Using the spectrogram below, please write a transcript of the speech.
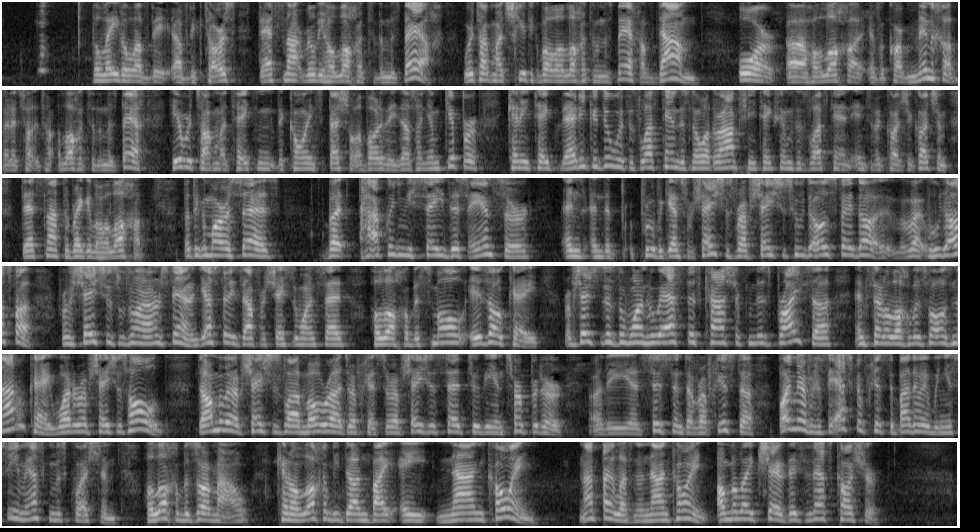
the ladle of the of the Ketores, that's not really halacha to the mizbeach. We're talking about shchita kabbalah halacha to the mizbeach of dam or uh, halacha of a korban mincha, but it's halacha to the mizbeach. Here we're talking about taking the Kohen special avodah that he does on Yom Kippur. Can he take that? He could do with his left hand. There's no other option. He takes him with his left hand into the kodesh. That's not the regular halacha. But the Gemara says, but how can we say this answer? And and the prove against Rav Sheshes. Rav Sheshes who does who does Rav Sheshes was one I understand. And yesterday's Rav Sheshes the one said halacha b'smol is okay. Rav Sheshes is the one who asked this kasha from this brisa and said halacha b'smol is not okay. What do Rav Sheshes hold? The Amalek Rav Sheshes la mora Rav Chisda. Rav Sheshes said to the interpreter or the assistant of Rav Chisda, boy Rav Chisda, ask Rav Chisda. By the way, when you see him, ask him this question: halacha b'zor mao can halacha be done by a non kohen? Not by left, the non-Kohen. Amalek Shev, they said that's kosher.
